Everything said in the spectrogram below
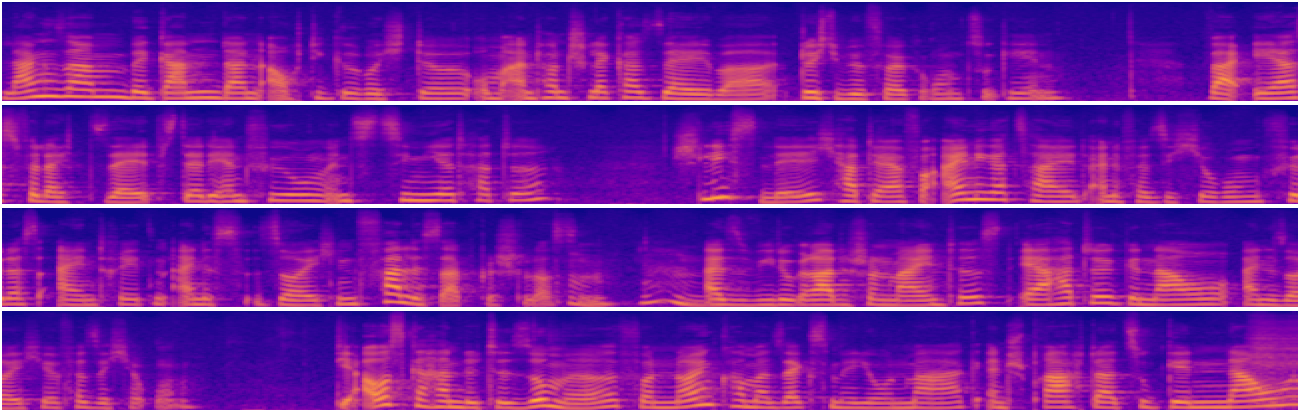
Langsam begannen dann auch die Gerüchte um Anton Schlecker selber durch die Bevölkerung zu gehen. War er es vielleicht selbst, der die Entführung inszeniert hatte? Schließlich hatte er vor einiger Zeit eine Versicherung für das Eintreten eines solchen Falles abgeschlossen. Mhm. Also wie du gerade schon meintest, er hatte genau eine solche Versicherung. Die ausgehandelte Summe von 9,6 Millionen Mark entsprach dazu genau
